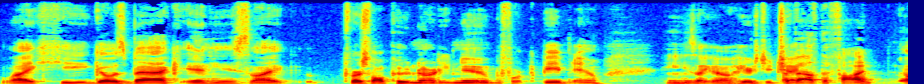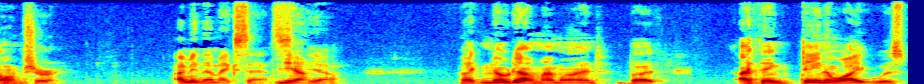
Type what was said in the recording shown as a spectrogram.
like he goes back and he's like, first of all, Putin already knew before Khabib knew, and he's like, oh, here's your check. About the fine? oh, I'm sure, I mean, that makes sense. Yeah. Yeah. like no doubt in my mind. But I think Dana White was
